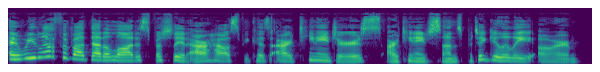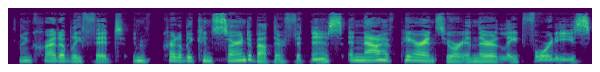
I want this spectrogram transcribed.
and we laugh about that a lot, especially in our house, because our teenagers, our teenage sons particularly, are incredibly fit, incredibly concerned about their fitness, and now have parents who are in their late 40s.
